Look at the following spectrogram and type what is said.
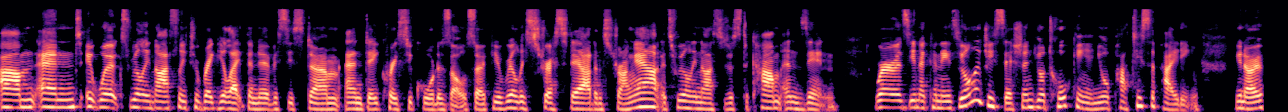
Um, and it works really nicely to regulate the nervous system and decrease your cortisol. So if you're really stressed out and strung out, it's really nice to just to come and zen. Whereas in a kinesiology session, you're talking and you're participating. You know,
